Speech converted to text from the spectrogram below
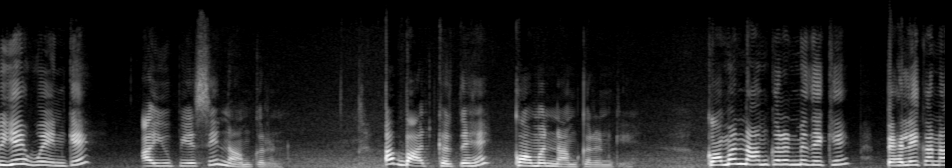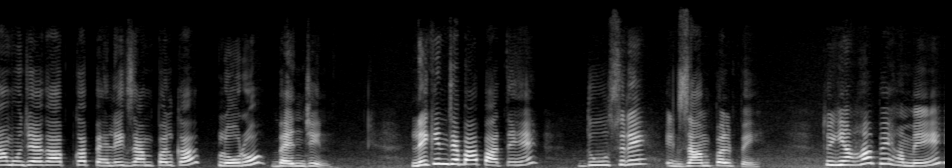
तो ये हुए इनके आई नामकरण। अब बात करते हैं कॉमन नामकरण की। कॉमन नामकरण में देखें पहले का नाम हो जाएगा आपका पहले एग्ज़ाम्पल का क्लोरोबेंजिन लेकिन जब आप आते हैं दूसरे एग्ज़ाम्पल पे तो यहाँ पे हमें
